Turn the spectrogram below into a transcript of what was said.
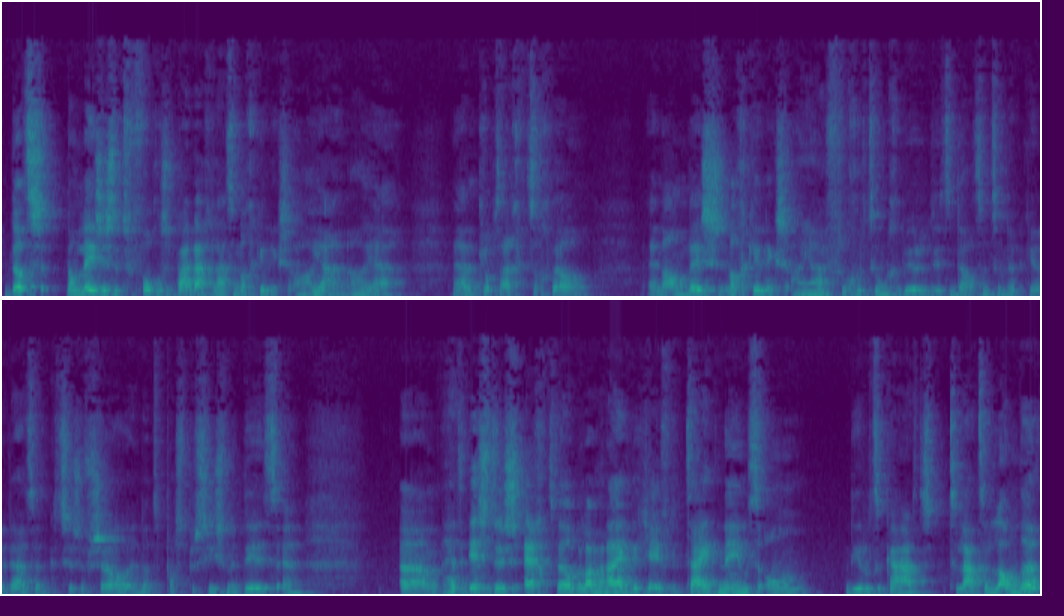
dat dan lezen ze het vervolgens een paar dagen later nog een keer en denken ze, oh ja, oh ja, ja, dat klopt eigenlijk toch wel. En dan lezen ze nog een keer en denken ze, oh ja, vroeger toen gebeurde dit en dat en toen heb ik inderdaad heb ik het zus of zo en dat past precies met dit. En ehm, het is dus echt wel belangrijk dat je even de tijd neemt om die routekaart te laten landen.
